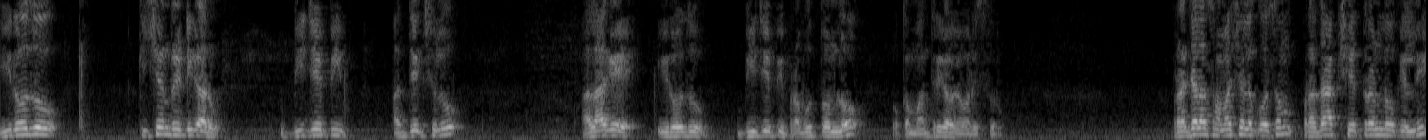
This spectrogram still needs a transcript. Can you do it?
ఈరోజు కిషన్ రెడ్డి గారు బీజేపీ అధ్యక్షులు అలాగే ఈరోజు బీజేపీ ప్రభుత్వంలో ఒక మంత్రిగా వ్యవహరిస్తారు. ప్రజల సమస్యల కోసం ప్రజాక్షేత్రంలోకి వెళ్ళి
